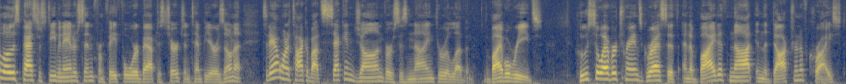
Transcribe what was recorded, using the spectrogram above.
Hello, this is Pastor Steven Anderson from Faithful Word Baptist Church in Tempe, Arizona. Today I want to talk about 2 John verses 9 through 11. The Bible reads, Whosoever transgresseth and abideth not in the doctrine of Christ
